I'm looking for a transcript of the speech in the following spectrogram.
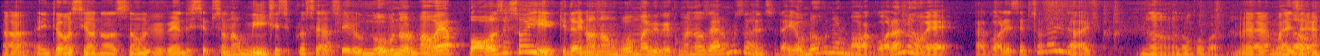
Tá? Então, assim, ó, nós estamos vivendo excepcionalmente esse processo. O novo normal é após isso aí, que daí nós não vamos mais viver como nós éramos antes. Daí é o novo normal. Agora não, é agora é excepcionalidade. Não, eu não concordo. É, mas não. é.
